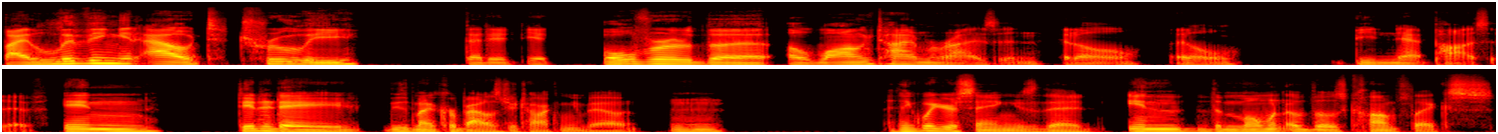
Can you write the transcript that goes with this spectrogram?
by living it out truly, that it, it over the, a long time horizon, it'll, it'll be net positive. In day to day, these micro battles you're talking about, hmm I think what you're saying is that in the moment of those conflicts,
